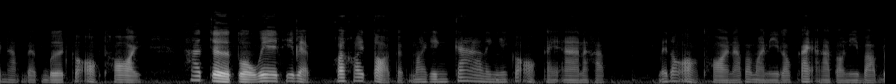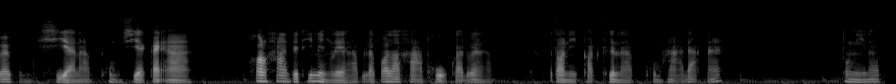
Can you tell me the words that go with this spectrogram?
ทนะครับแบบเบิร์ดก็ออกทอย ถ้าเจอตัวเวทที่แบบค่อยๆ ตอดแบบมาเกงก้าอะไรเงี้ยก็ออกไกอานะครับ ไม่ต้องออกทอยนะประมาณนี้แล้วไกอาตอนนี้บัฟด้วยผมเชียร์นะครับผมเชียร์ไกอาค่อนข้างจะที่หนึ่งเลยครับ แล้วก็ราคาถูกกว่าด้วยนะครับแต่ตอนนี้กดขึ้นแล้วผมหาดักนะ ตรงนี้นะครับ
